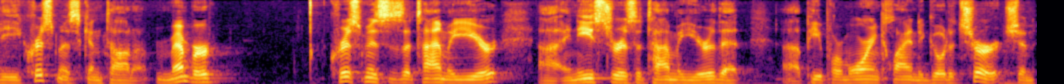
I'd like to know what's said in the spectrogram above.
the Christmas cantata. Remember, Christmas is a time of year, uh, and Easter is a time of year that uh, people are more inclined to go to church, and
